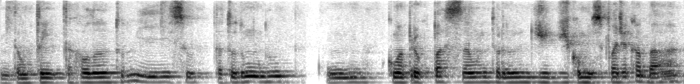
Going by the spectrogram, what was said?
então tem, tá rolando tudo isso, tá todo mundo com, com uma preocupação em torno de, de como isso pode acabar,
